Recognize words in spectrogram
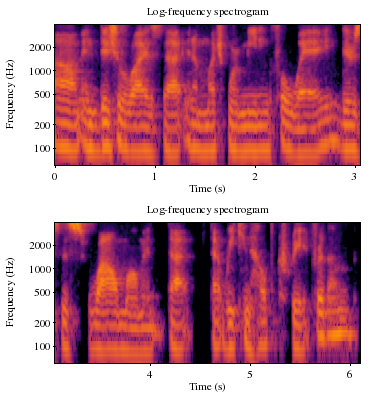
um, and visualize that in a much more meaningful way there's this wow moment that that we can help create for them.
